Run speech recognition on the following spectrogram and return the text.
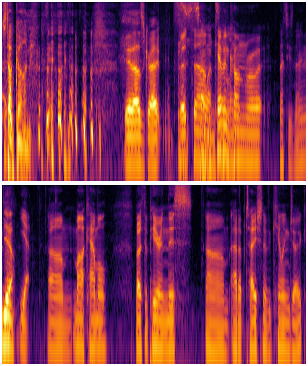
Stop calling me. Yeah, that was great. But So um, Kevin. Conroy, that's his name. isn't Yeah. Yeah. Um, Mark Hamill, both appear in this um, adaptation of The Killing Joke,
